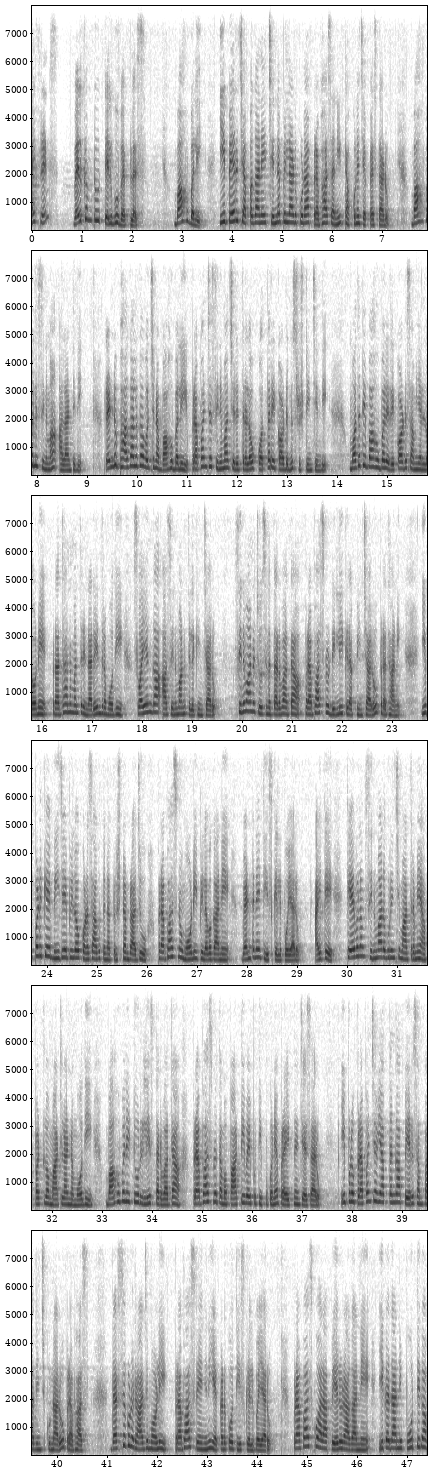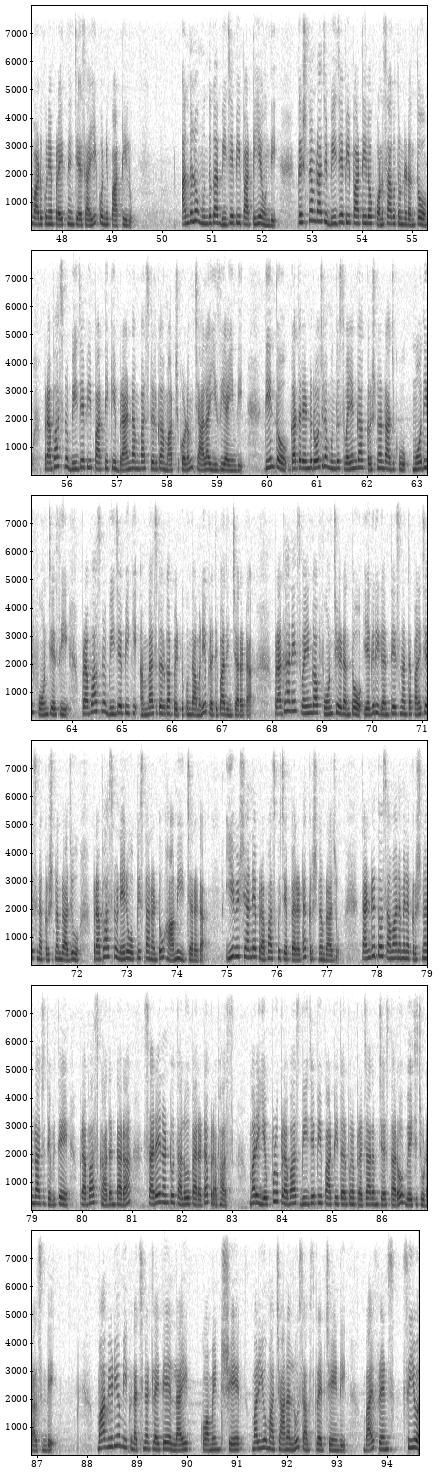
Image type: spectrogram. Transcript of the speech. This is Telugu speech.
Hi friends welcome to Telugu web plus Baahubali ఈ పేరు చెప్పగానే చిన్నపిల్లాడు కూడా ప్రభాస్ అని టక్కున చెప్పేస్తాడు. బాహుబలి సినిమా అలాంటిది. రెండు భాగాలుగా వచ్చిన బాహుబలి ప్రపంచ సినిమా చరిత్రలో కొత్త రికార్డును సృష్టించింది. మొదటి బాహుబలి రికార్డు సమయంలోనే ప్రధానమంత్రి నరేంద్ర మోదీ స్వయంగా ఆ సినిమాను తిలకించారు. సినిమాను చూసిన తర్వాత ప్రభాస్ను ఢిల్లీకి రప్పించారు ప్రధాని. ఇప్పటికే బీజేపీలో కొనసాగుతున్న కృష్ణంరాజు ప్రభాస్ను మోడీ పిలవగానే వెంటనే తీసుకెళ్ళిపోయారు. అయితే కేవలం సినిమాల గురించి మాత్రమే అప్పట్లో మాట్లాడిన మోదీ బాహుబలి టూ రిలీజ్ తర్వాత ప్రభాస్ను తమ పార్టీ వైపు తిప్పుకునే ప్రయత్నం చేశారు. ఇప్పుడు ప్రపంచవ్యాప్తంగా పేరు సంపాదించుకున్నారు ప్రభాస్. దర్శకుడు రాజమౌళి ప్రభాస్ రేంజ్ని ఎక్కడికో తీసుకెళ్ళిపోయారు. ప్రభాస్కు అలా పేరు రాగానే ఇక దాన్ని పూర్తిగా వాడుకునే ప్రయత్నం చేశాయి కొన్ని పార్టీలు. అందులో ముందుగా బీజేపీ పార్టీయే ఉంది. కృష్ణంరాజు బీజేపీ పార్టీలో కొనసాగుతుండడంతో ప్రభాస్ను బీజేపీ పార్టీకి బ్రాండ్ అంబాసిడర్గా మార్చుకోవడం చాలా ఈజీ అయింది. దీంతో గత రెండు రోజుల ముందు స్వయంగా కృష్ణంరాజుకు మోదీ ఫోన్ చేసి ప్రభాస్ను బీజేపీకి అంబాసిడర్గా పెట్టుకుందామని ప్రతిపాదించారట. ప్రధాని స్వయంగా ఫోన్ చేయడంతో ఎగిరి గంతేసినంత పనిచేసిన కృష్ణంరాజు ప్రభాస్ను నేను ఒప్పిస్తానంటూ హామీ ఇచ్చారట. ఈ విషయాన్నే ప్రభాస్కు చెప్పారట కృష్ణంరాజు. తండ్రితో సమానమైన కృష్ణంరాజు చెబితే ప్రభాస్ కాదంటారా? సరేనంటూ తలూపారట ప్రభాస్. మరి ఎప్పుడు ప్రభాస్ బీజేపీ పార్టీ తరపున ప్రచారం చేస్తారో వేచి చూడాల్సిందే. మా వీడియో మీకు నచ్చినట్లయితే లైక్ కామెంట్ షేర్ మరియు మా ఛానల్ను సబ్స్క్రైబ్ చేయండి. Bye friends. See you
